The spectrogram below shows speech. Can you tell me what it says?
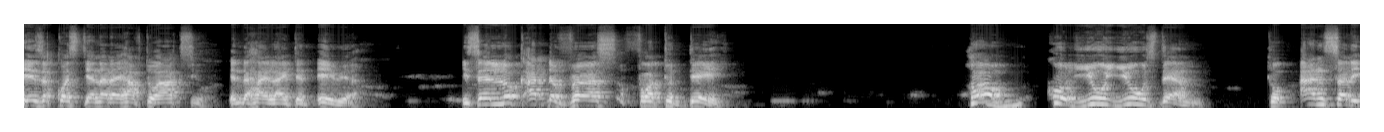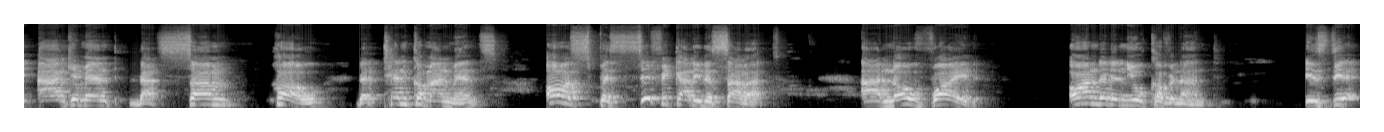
here's a question that i have to ask you in the highlighted area. He said look at the verse for today. How could you use them to answer the argument that somehow the ten commandments or specifically the sabbath are now void under the new covenant? Is there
